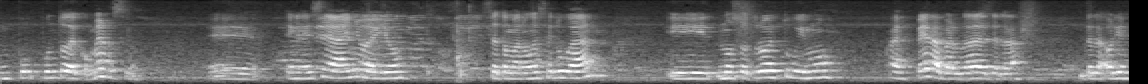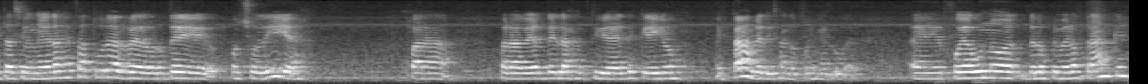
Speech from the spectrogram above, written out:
un punto de comercio. Eh, en ese año ellos se tomaron ese lugar y nosotros estuvimos a espera, ¿verdad?, desde la, de la orientación de la jefatura alrededor de ocho días para, para ver de las actividades de que ellos estaban realizando pues, en el lugar. Eh, fue uno de los primeros tranques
